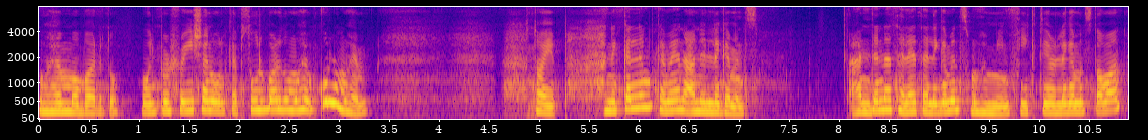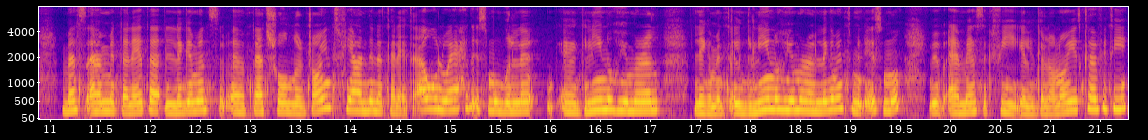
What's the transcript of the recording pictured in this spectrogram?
مهمة برضو. وال perforation وال capsule برضو مهم. كله مهم. طيب هنتكلم كمان عن ال ligaments. عندنا ثلاثة ligaments مهمين في كتير ligaments طبعا بس أهم ثلاثة ال ligaments بتاعت shoulder joint في عندنا ثلاثة أول واحد اسمه glenohumeral ligament ال glenohumeral ligament من اسمه بيبقى ماسك فيه ال glenoid cavity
